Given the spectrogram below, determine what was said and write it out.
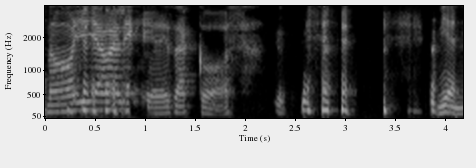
No, yo ya me alejé de esas cosas. Bien.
